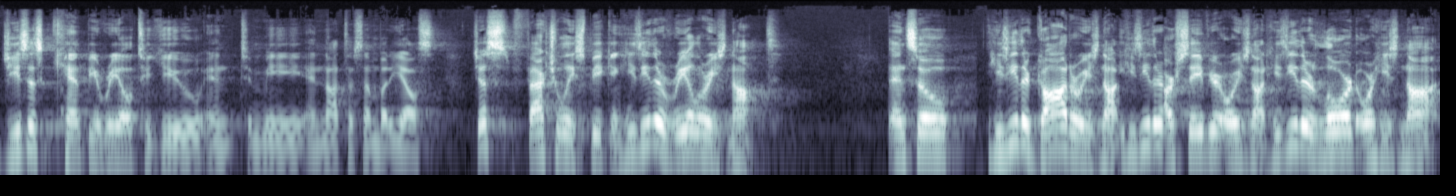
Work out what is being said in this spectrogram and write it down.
Jesus can't be real to you and to me and not to somebody else. Just factually speaking, he's either real or he's not. And so he's either God or he's not. He's either our Savior or he's not. He's either Lord or he's not.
